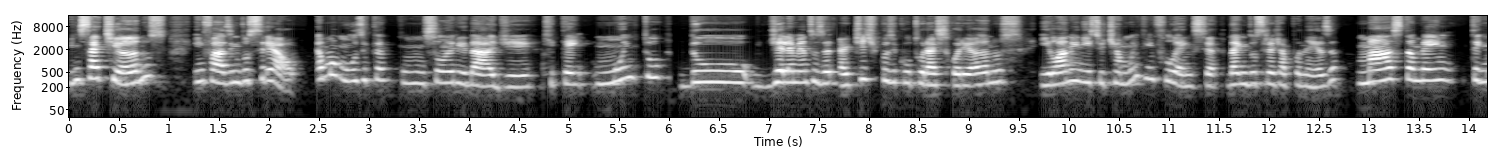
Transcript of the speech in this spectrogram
27 anos em fase industrial. É uma música com sonoridade que tem muito do, de elementos artísticos e culturais coreanos, e lá no início tinha muita influência da indústria japonesa, mas também tem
